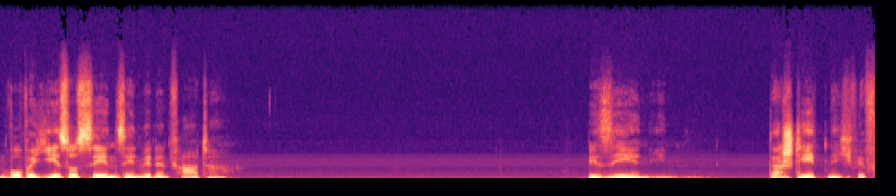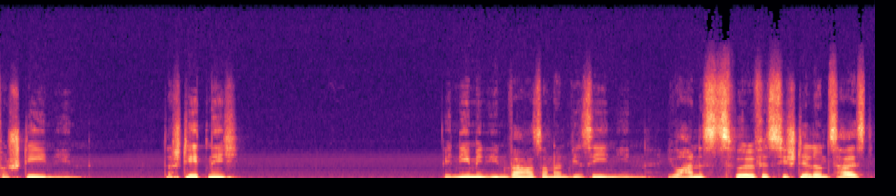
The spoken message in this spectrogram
Und wo wir Jesus sehen, sehen wir den Vater. Wir sehen ihn. Da steht nicht, wir verstehen ihn. Da steht nicht, wir nehmen ihn wahr, sondern wir sehen ihn. Johannes 12 ist die Stelle und es heißt,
